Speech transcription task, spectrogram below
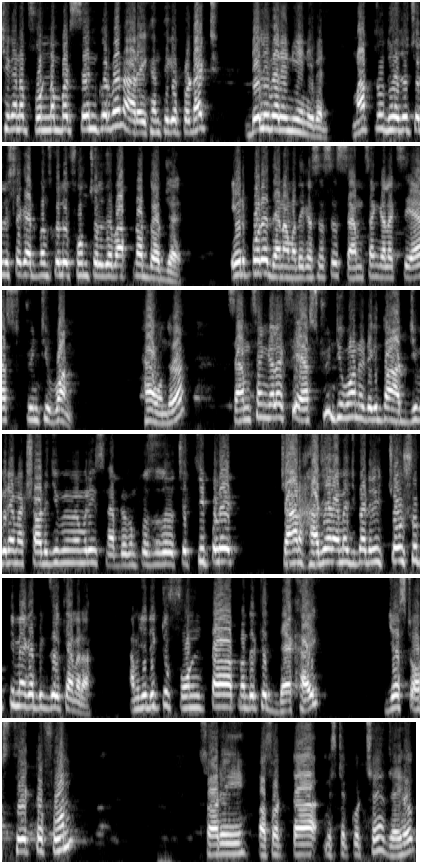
ঠিকানা ফোন নাম্বার সেন্ড করবেন আর এখান থেকে প্রোডাক্ট ডেলিভারি নিয়ে নেবেন। মাত্র দুই হাজার চল্লিশ টাকা অ্যাডভান্স করলে ফোন চলে যাবে আপনার দরজায়। এরপরে দেন আমাদের কাছে আছে Samsung Galaxy S twenty one হ্যাঁ বন্ধুরা Samsung Galaxy S twenty one এটা কিন্তু আট জিবি র্যাম একশো আট জিবি মেমোরি স্ন্যাপড্রাগন প্রসেসর হচ্ছে ট্রিপল এইট চার হাজার এমএচ ব্যাটারি চৌষট্টি মেগাপিক্সেল ক্যামেরা আমি যদি একটু ফোনটা আপনাদেরকে দেখাই জাস্ট অস্থির একটা ফোন। সরি পাসওয়ার্ডটা মিস্টেক করছে, যাই হোক।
